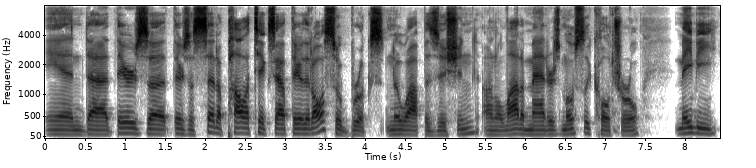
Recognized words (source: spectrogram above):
And uh, there's a, there's a set of politics out there that also brooks no opposition on a lot of matters, mostly cultural. Maybe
